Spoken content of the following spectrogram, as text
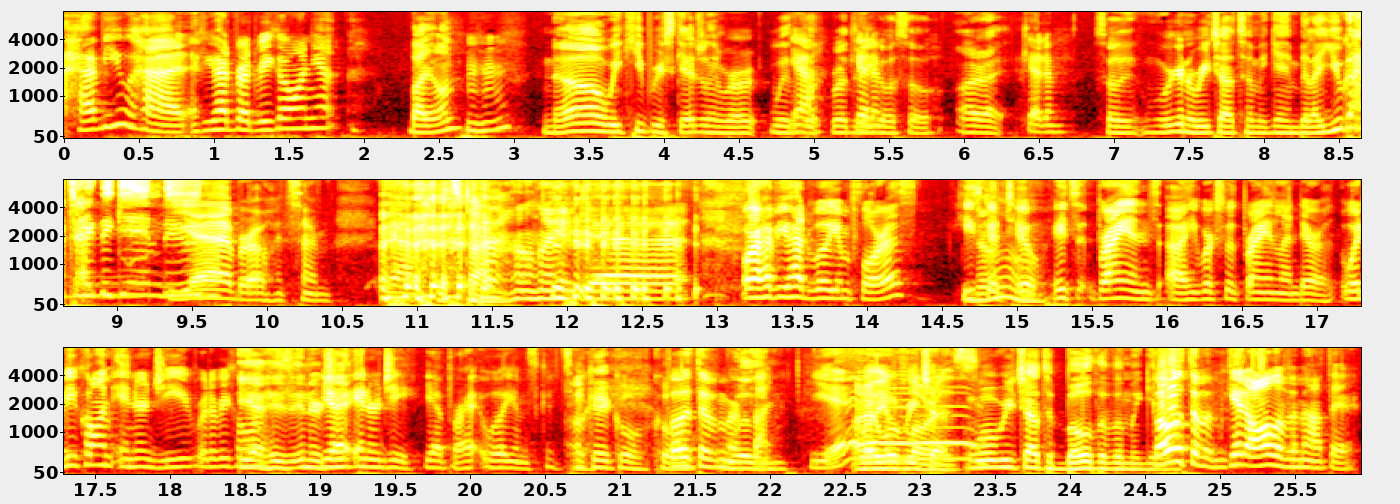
have you had Have you had Rodrigo on yet? Bayon? Mm-hmm. No, we keep rescheduling ro- with Yeah, Ro- Rodrigo. So, all right. Get him. So we're gonna reach out to him again. and Be like, you got tagged again, dude. Yeah, bro, it's time. Yeah, It's time. like, yeah. Or have you had William Flores? He's good too. It's Brian's. Uh, he works with Brian Landero. What do you call him? Energy, whatever you call Yeah, him. his Energy? Yeah, energy. Yeah, Brian William's good too. Okay, cool, cool. Both of them are William. fun. Yeah. All right, we'll reach out. We'll reach out to both of them again. Both of them. Get all of them out there.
